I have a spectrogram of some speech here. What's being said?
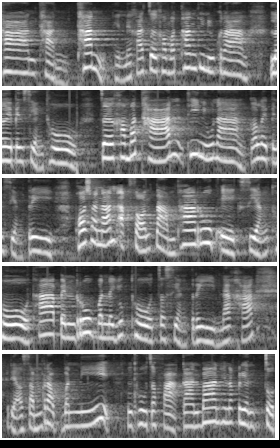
ทานถันท่านเห็นไหมคะ เจอคำว่าท่านที่นิ้วกลาง เลยเป็นเสียงโท เจอคำว่าทานที่นิ้วนางก็เลยเป็นเสียงตรี เพราะฉะนั้นอักษรต่ำถ้ารูปเอกเสียงโท ถ้าเป็นรูปวรรณยุกโทจะเสียงตรีนะคะ เดี๋ยวสำหรับวันนี้คุณครูจะฝากการบ้านให้นักเรียนจด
